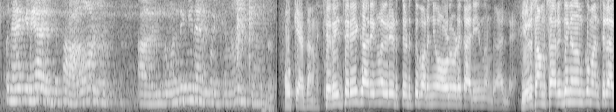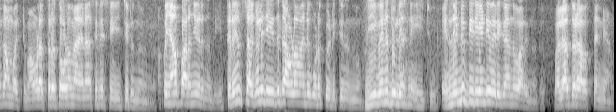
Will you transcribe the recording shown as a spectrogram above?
അപ്പൊ ഞാൻ ഇങ്ങനെയായിരുന്നു പാവമാണ്. ആ, എന്തുകൊണ്ട് ഇങ്ങനെ അനുഭവിക്കുന്ന മനസ്സിലാകാത്തത് ഓക്കെ അതാണ്. ചെറിയ ചെറിയ കാര്യങ്ങൾ അവർ എടുത്തെടുത്ത് പറഞ്ഞു അവൾ ഇവിടെ കരയുന്നുണ്ട് അല്ലേ? ഈ ഒരു സംസാരത്തിന് നമുക്ക് മനസ്സിലാക്കാൻ പറ്റും. അവൾ എത്രത്തോളം മാനാസിനെ സ്നേഹിച്ചിരുന്നു എന്ന്. അപ്പൊ ഞാൻ പറഞ്ഞു വരുന്നത് ഇത്രയും സ്ട്രഗിൾ ചെയ്തിട്ട് അവൾ അവന്റെ കൂടെ പിടിച്ചു നിന്നു. ജീവനെ തുല്യം സ്നേഹിച്ചു. എന്നിട്ടും പിരിയേണ്ടി വരിക എന്ന് പറയുന്നത്? വല്ലാത്തൊരു അവസ്ഥ തന്നെയാണ്.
